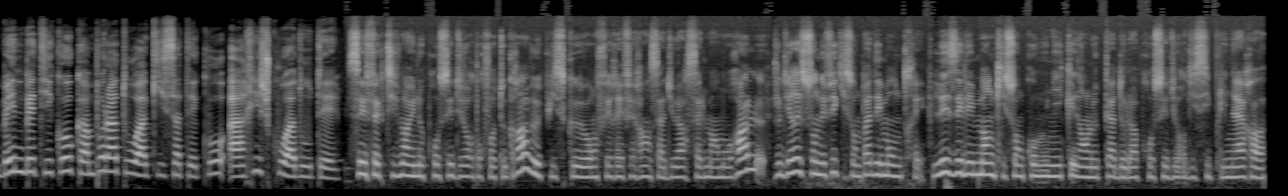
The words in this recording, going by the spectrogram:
behin betiko kanporatuak izateko arriskua dute. C'est effectivement une procédure pour faute grave, puisqu'on fait référence à du harcèlement moral. Je dirais que ce sont des faits qui ne sont pas démontrés. Les éléments qui sont communiqués dans le cadre de la procédure disciplinaire euh,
